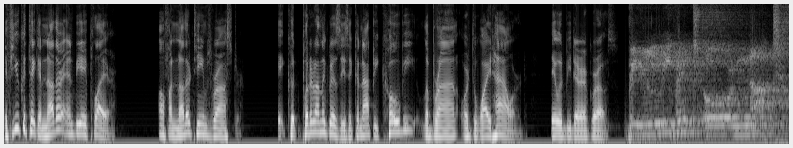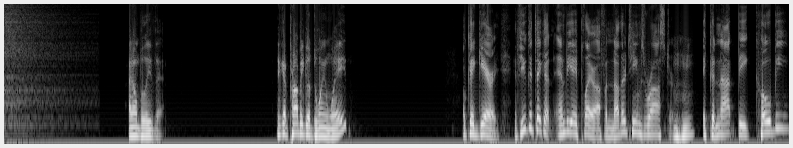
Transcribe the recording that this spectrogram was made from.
if you could take another NBA player off another team's roster, it could put it on the Grizzlies. It could not be Kobe, LeBron, or Dwight Howard. It would be Derrick Rose. Believe it or not. I don't believe that. I think I'd probably go Dwyane Wade. Okay, Gary, if you could take an NBA player off another team's roster, Mhm. it could not be Kobe,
